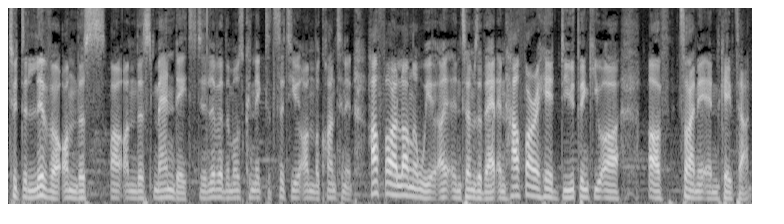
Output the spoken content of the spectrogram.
to deliver on this uh, on this mandate to deliver the most connected city on the continent. How far along are we uh, in terms of that, and how far ahead do you think you are of Tshwane and Cape Town?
